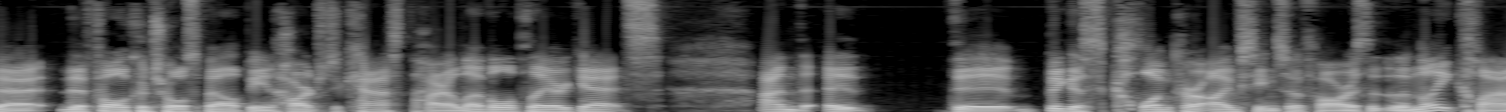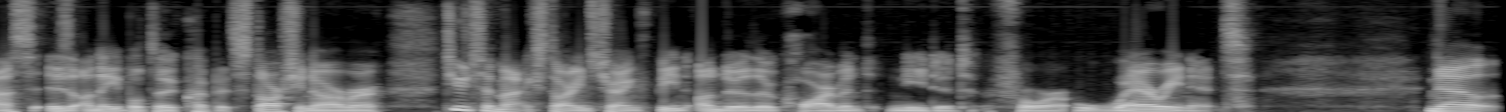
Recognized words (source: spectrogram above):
The, the fall control spell being harder to cast the higher level a player gets. And uh, the biggest clunker I've seen so far is that the knight class is unable to equip its starting armor due to max starting strength being under the requirement needed for wearing it. Now,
